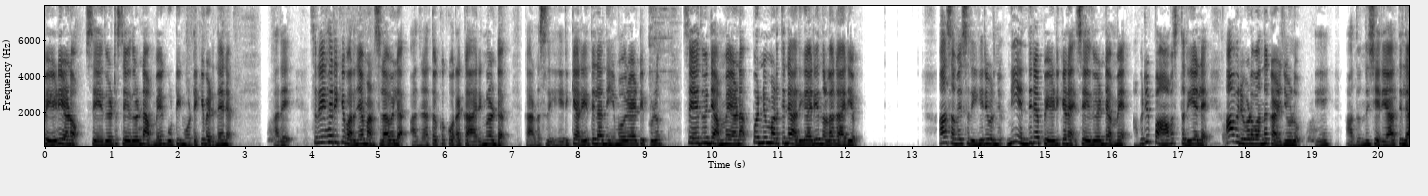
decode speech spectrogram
പേടിയാണോ സേതുവേട്ട സേതുവേണ്ട അമ്മയും കൂട്ടി ഇങ്ങോട്ടേക്ക് വരുന്നേന്? അതെ ശ്രീഹരിക്ക് പറഞ്ഞാൽ മനസ്സിലാവില്ല. അതിനകത്തൊക്കെ കുറെ കാര്യങ്ങളുണ്ട്. കാരണം ശ്രീഹരിക്ക് അറിയത്തില്ല നിയമപരമായിട്ട് ഇപ്പോഴും സേതുവിന്റെ അമ്മയാണ് പൊന്നുമടത്തിന്റെ അധികാരി എന്നുള്ള കാര്യം. ആ സമയം ശ്രീഹരി പറഞ്ഞു നീ എന്തിനാ പേടിക്കണേ സേതുവേന്റെ അമ്മേ? അവർ പാവ സ്ത്രീയല്ലേ. അവരിവിടെ വന്ന് കഴിഞ്ഞോളൂ. ഏ അതൊന്നും ശരിയാകത്തില്ല.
